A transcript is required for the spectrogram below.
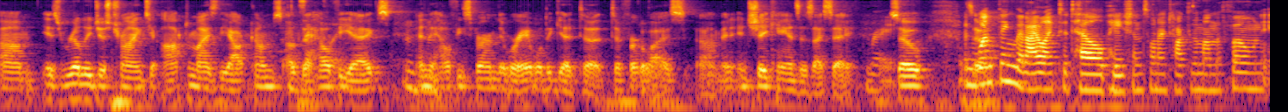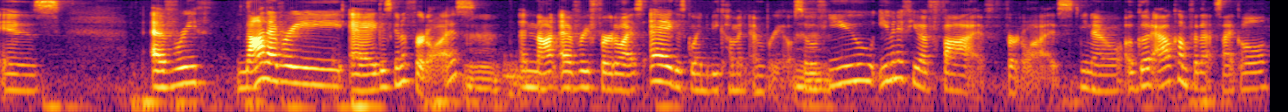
Um, is really just trying to optimize the outcomes of the Exactly. Mm-hmm. healthy eggs and the healthy sperm that we're able to get to, to fertilize um, and, and shake hands, as I say. Right. So, And so- one thing that I like to tell patients when I talk to them on the phone is every not every egg is going to fertilize Mm-hmm. and not every fertilized egg is going to become an embryo. So Mm-hmm. if you even if you have 5 fertilized, you know, a good outcome for that cycle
